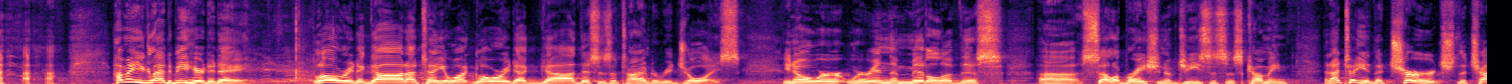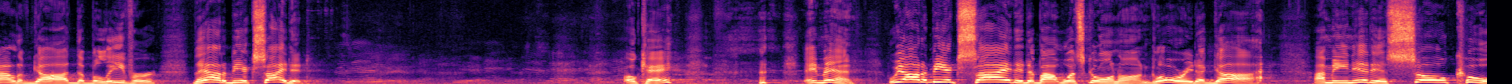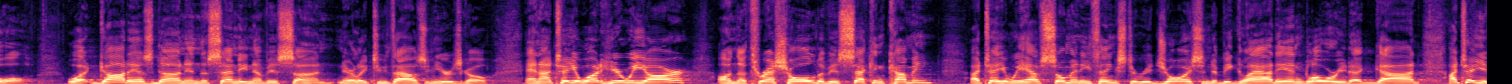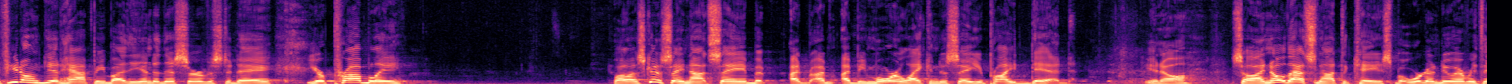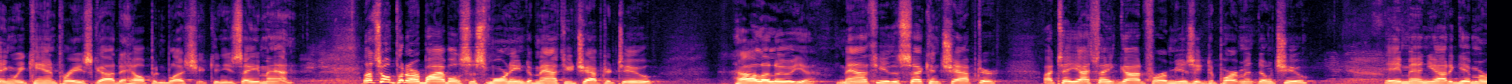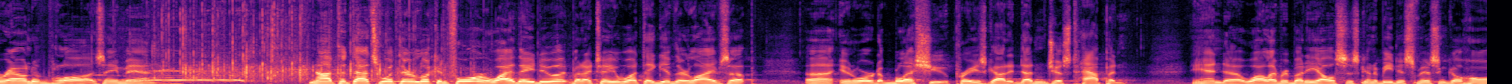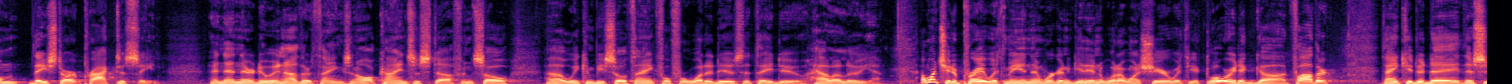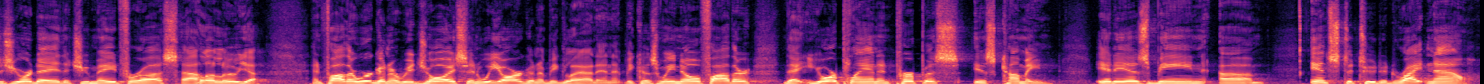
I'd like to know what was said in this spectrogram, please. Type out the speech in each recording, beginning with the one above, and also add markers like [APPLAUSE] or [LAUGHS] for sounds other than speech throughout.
How many of you glad to be here today? Glory to God. I tell you what, glory to God. This is a time to rejoice. You know, we're, we're in the middle of this uh, celebration of Jesus' coming. And I tell you, the church, the child of God, the believer, they ought to be excited. Okay? [LAUGHS] Amen. We ought to be excited about what's going on. Glory to God. I mean, it is so cool what God has done in the sending of His Son nearly 2,000 years ago. And I tell you what, here we are on the threshold of His second coming. I tell you, we have so many things to rejoice and to be glad in. Glory to God. I tell you, if you don't get happy by the end of this service today, you're probably. Well, I was going to say not saved, but I'd, I'd, I'd be more likened to say you're probably dead, you know? So I know that's not the case, but we're going to do everything we can, praise God, to help and bless you. Can you say amen? amen? Let's open our Bibles this morning to Matthew chapter 2. Hallelujah. Matthew, the second chapter. I tell you, I thank God for our music department, don't you? Amen. amen. You ought to give them a round of applause. Amen. Not that that's what they're looking for or why they do it, but I tell you what, they give their lives up uh, in order to bless you. Praise God. It doesn't just happen. And uh, while everybody else is going to be dismissed and go home, they start practicing. And then they're doing other things and all kinds of stuff. And so uh, we can be so thankful for what it is that they do. Hallelujah. I want you to pray with me, and then we're going to get into what I want to share with you. Glory to God. Father, thank you today. This is your day that you made for us. Hallelujah. And Father, we're going to rejoice and we are going to be glad in it because we know, Father, that your plan and purpose is coming. It is being um, instituted right now.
